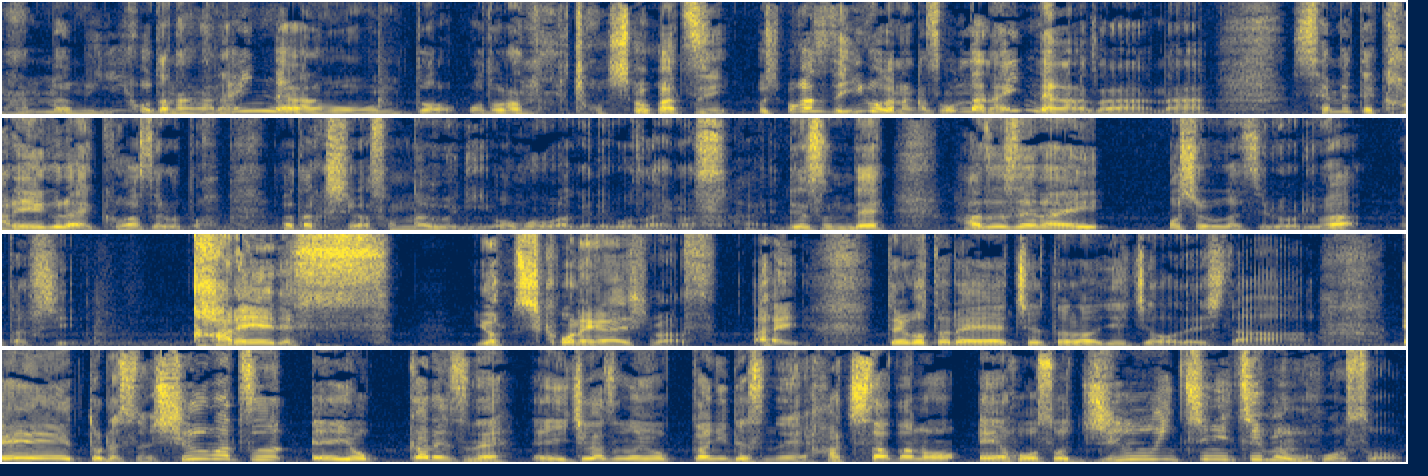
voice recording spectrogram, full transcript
なんだいいことなんかないんだから、もうほんと。大人になるとお正月に。お正月でいいことなんかそんなないんだからさ、な。せめてカレーぐらい食わせろと。私はそんな風に思うわけでございます。はい。ですんで、外せないお正月料理は、私、カレーです。よろしくお願いします。はい。ということで、中トロ議長でした。えー、っとですね、週末、えー、4日ですね、えー、1月の4日にですね、8サタの、えー、放送11日分放送。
